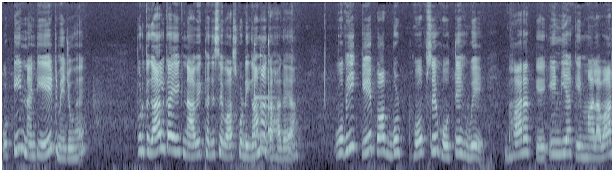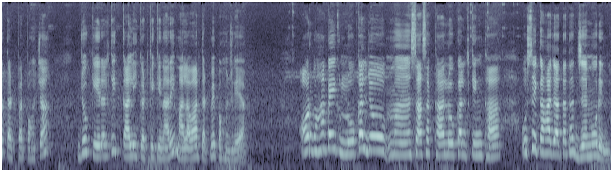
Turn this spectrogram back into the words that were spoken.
फोर्टीन नाइन्टी एट में जो है, पुर्तगाल का एक नाविक था जिसे वास्को डिगामा कहा गया, वो भी केप ऑफ़ गुड होप से होते हुए भारत के इंडिया के मालाबार तट पर पहुँचा, जो केरल के कालीकट के किनारे मालाबार तट में पहुँच गया। और वहाँ का एक लोकल जो शासक था, लोकल किंग था, उसे कहा जाता था जैमोरिन।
